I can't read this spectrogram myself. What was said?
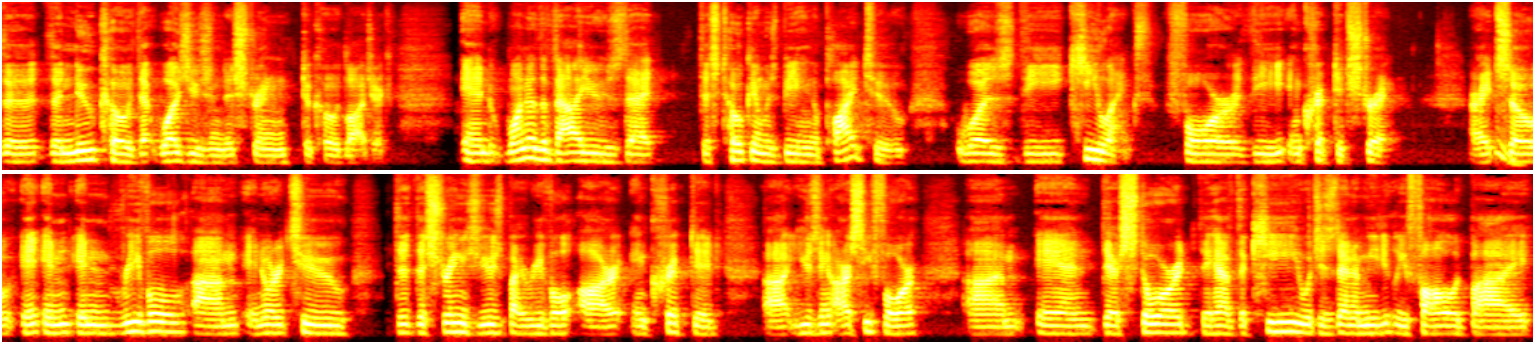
the, the new code that was using this string decode logic. And one of the values that this token was being applied to was the key length for the encrypted string. All right. Hmm. So in, in REvil, um, in order to, the, the strings used by REvil are encrypted uh, using RC4. Um, and they're stored, they have the key, which is then immediately followed by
